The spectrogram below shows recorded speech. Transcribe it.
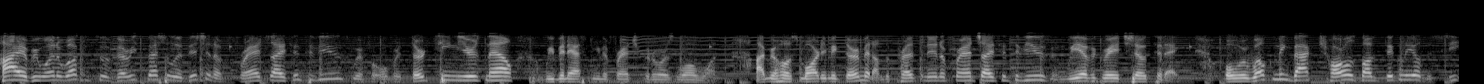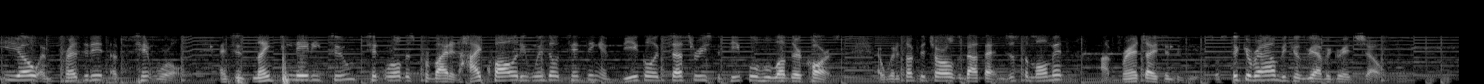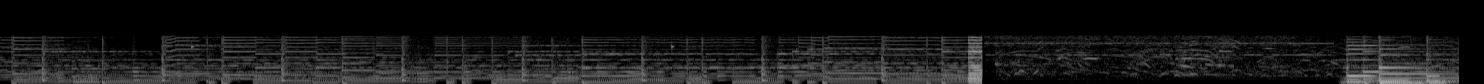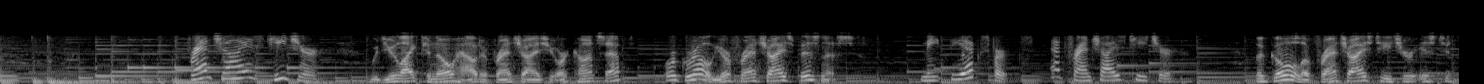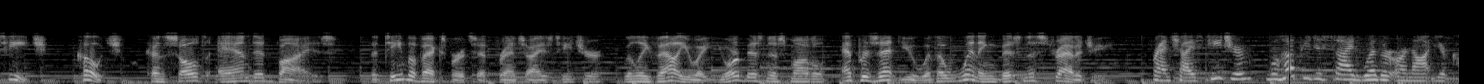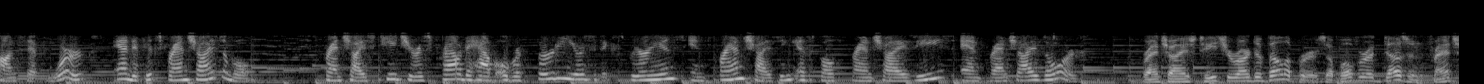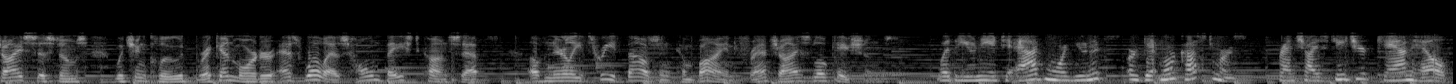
Hi, everyone, and welcome to a very special edition of Franchise Interviews, where for over 13 years now, we've been asking the entrepreneurs one on one. I'm your host, Marty McDermott. I'm the president of Franchise Interviews, and we have a great show today. Well, we're welcoming back Charles Bonfiglio, the CEO and president of Tint World. And since 1982, Tint World has provided high quality window tinting and vehicle accessories to people who love their cars. And we're going to talk to Charles about that in just a moment on Franchise Interviews. So stick around because we have a great show. Franchise Teacher. Would you like to know how to franchise your concept or grow your franchise business? Meet the experts at Franchise Teacher. The goal of Franchise Teacher is to teach, coach, consult, and advise. The team of experts at Franchise Teacher will evaluate your business model and present you with a winning business strategy. Franchise Teacher will help you decide whether or not your concept works and if it's franchisable. Franchise Teacher is proud to have over 30 years of experience in franchising as both franchisees and franchisors. Franchise Teacher are developers of over a dozen franchise systems, which include brick and mortar as well as home based concepts of nearly 3,000 combined franchise locations. Whether you need to add more units or get more customers, Franchise Teacher can help.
